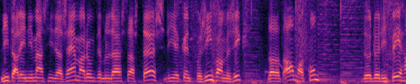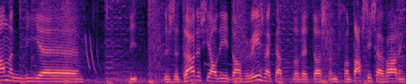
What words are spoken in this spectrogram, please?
niet alleen die mensen die daar zijn, maar ook de luisteraars thuis, die je kunt voorzien van muziek, dat het allemaal komt door, door die twee handen die... die dus de traditie die je dan verwezenlijkt, dat, dat, is, dat is een fantastische ervaring.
